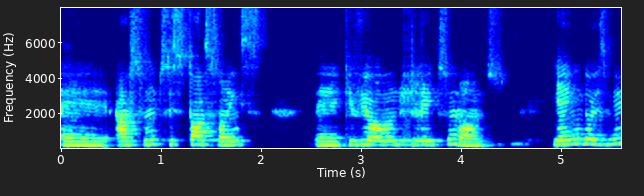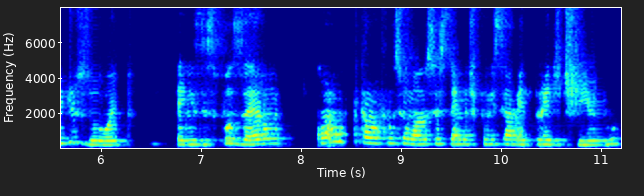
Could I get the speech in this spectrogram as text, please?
é, assuntos e situações é, que violam direitos humanos. E aí, em 2018, eles expuseram como estava funcionando o sistema de policiamento preditivo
